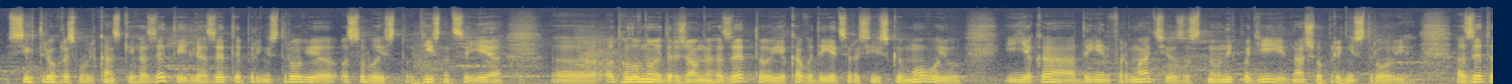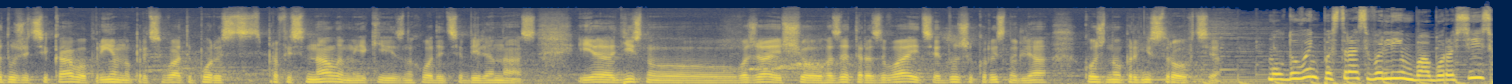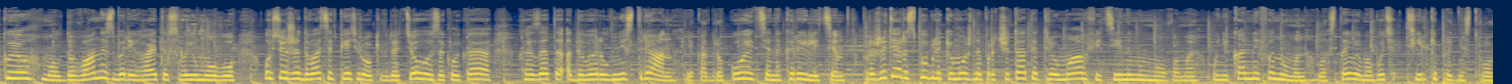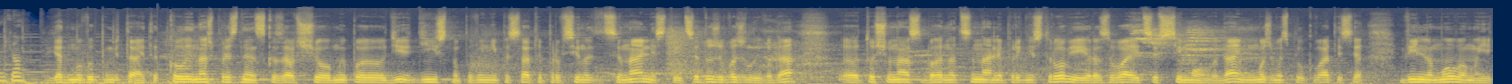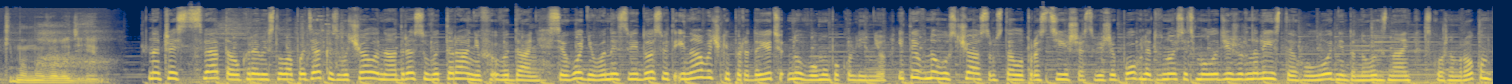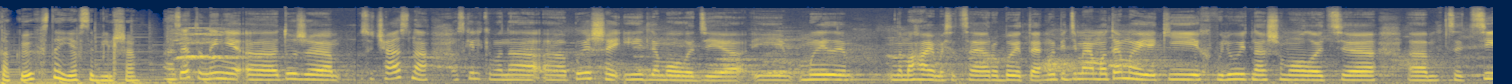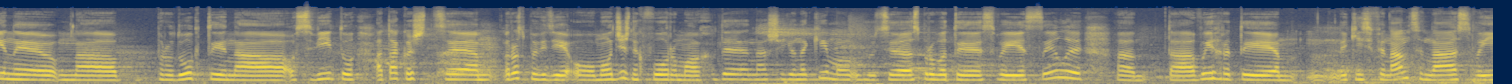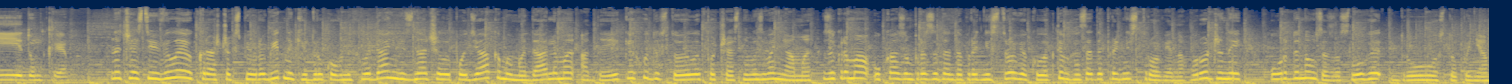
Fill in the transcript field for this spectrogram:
всіх трьох республіканських газет і для газети Придністров'я особисто. Дійсно, це є е, головною державною газетою, яка видається російською мовою і яка дає інформацію з основних подій нашого Придністров'я. Газета дуже цікаво, приємно працювати поруч з професіоналами, які знаходяться біля нас. І я дійсно вважаю, що газета розвивається дуже корисно для кожного придністровця. Молдовинь пестрась велімба або російською. Молдовани зберігайте свою мову. Ось уже 25 років до цього закликає газета Адеверл Ністрян, яка друкується на кириліці. Про життя республіки можна прочитати трьома офіційними мовами. Унікальний феномен, властивий, мабуть, тільки Придністров'ю. Я думаю, ви пам'ятаєте, коли наш президент сказав, що ми дійсно повинні писати про всі національності, це дуже важливо. Да? Е, То, що у нас багатонаціональне Придністров'я і розвиваються всі мови, да? і ми можемо спілкуватися вільно мовами, якими ми володіємо. На честь свята окремі слова подяки звучали на адресу ветеранів видань. Сьогодні вони свій досвід і навички передають новому поколінню. Іти в ногу з часом стало простіше. Свіжий погляд вносять молоді журналісти, голодні до нових знань. З кожним роком таких стає все більше. Газета нині е, дуже сучасна, оскільки вона е, пише і для молоді, і ми. Намагаємося це робити. Ми підіймаємо теми, які хвилюють нашу молодь. Е, е, Це ціни на продукти, на освіту, а також це розповіді о молодіжних форумах, де наші юнаки можуть е, спробувати свої сили та виграти якісь фінанси на свої думки. На честь ювілею кращих співробітників друкованих видань відзначили подяками, медалями, а деяких удостоїли почесними званнями. Зокрема, указом президента Придністров'я колектив газети Придністров'я нагороджений орденом за заслуги другого ступеня.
